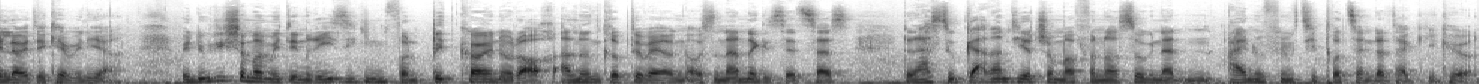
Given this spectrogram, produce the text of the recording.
Leute, Kevin hier. Wenn du dich schon mal mit den Risiken von Bitcoin oder auch anderen Kryptowährungen auseinandergesetzt hast, dann hast du garantiert schon mal von einer sogenannten 51%-Attacke gehört.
